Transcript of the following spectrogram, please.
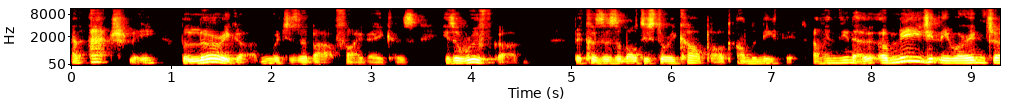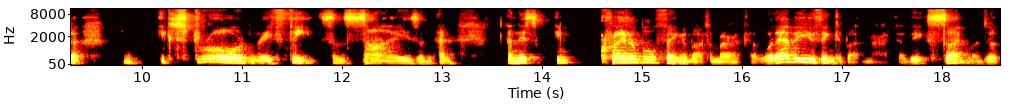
And actually, the Lurie Garden, which is about five acres, is a roof garden. because there's a multi-story car park underneath it. I mean, you know, immediately we're into extraordinary feats and size and and and this incredible thing about America. Whatever you think about America, the excitement of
